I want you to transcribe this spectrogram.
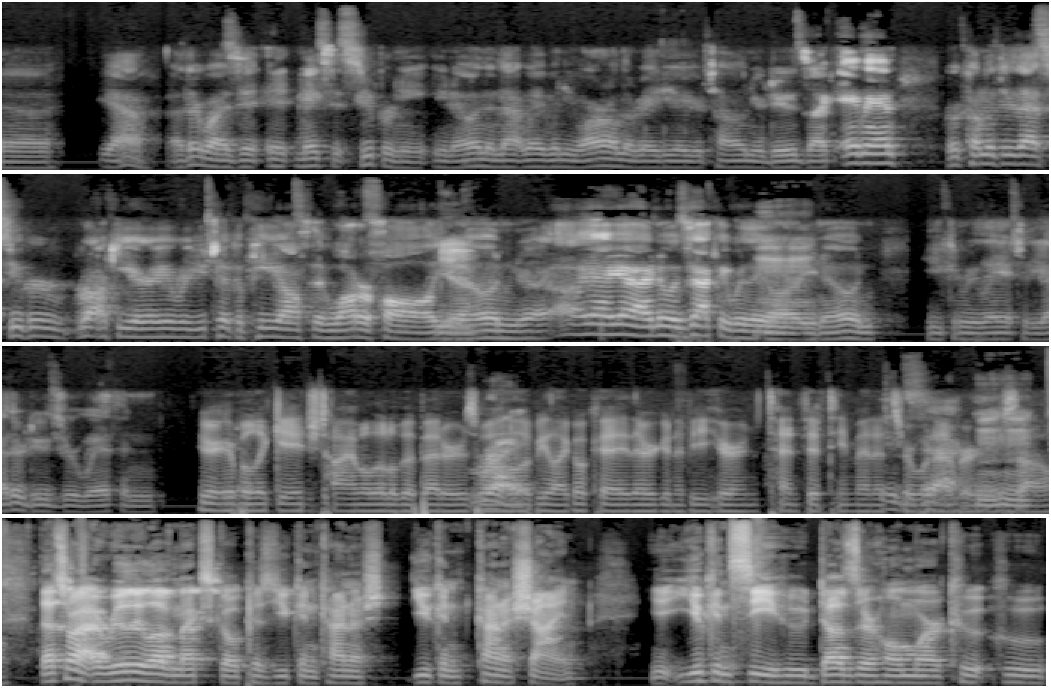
uh, yeah. Otherwise, it, it makes it super neat. You know, and then that way when you are on the radio, you're telling your dudes like, hey man, we're coming through that super rocky area where you took a pee off the waterfall. You Yeah. know, and you're like, oh yeah, yeah, I know exactly where they are. Mhm. You know, and you can relay it to the other dudes you're with and You're able to gauge time a little bit better as well. Right. It'd be like, okay, they're going to be here in 10, 15 minutes or whatever. Exactly. Mhm. So That's why I really love Mexico because you can kind of sh- you can kind of shine. You, you can see who does their homework, who who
